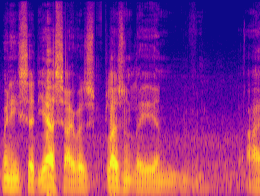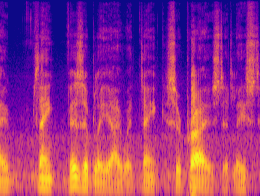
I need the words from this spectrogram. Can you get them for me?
when he said yes, I was pleasantly and I think visibly, I would think, surprised at least.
